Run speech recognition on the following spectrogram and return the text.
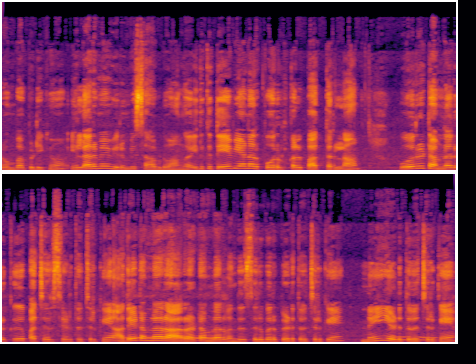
ரொம்ப பிடிக்கும். எல்லாருமே விரும்பி சாப்பிடுவாங்க. இதுக்கு தேவையான பொருட்கள் பார்த்துடலாம் ஒரு டம்ளருக்கு பச்சரிசி எடுத்து வச்சுருக்கேன். அதே டம்ளர் அரை டம்ளர் வந்து சிறுபருப்பு எடுத்து வச்சுருக்கேன். நெய் எடுத்து வச்சுருக்கேன்.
